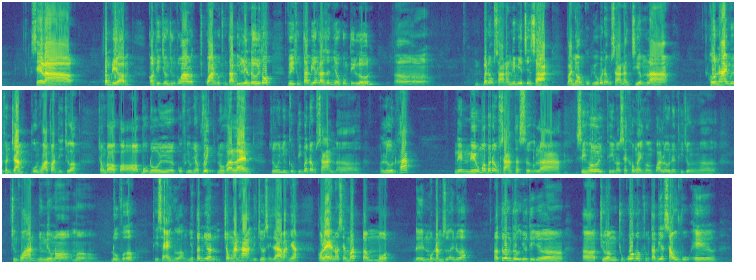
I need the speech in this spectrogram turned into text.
sẽ là tâm điểm còn thị trường chứng khoán của chúng ta bị liên đới thôi vì chúng ta biết là rất nhiều công ty lớn uh, bất động sản đang niêm yết trên sàn và nhóm cổ phiếu bất động sản đang chiếm là hơn 20% vốn hóa toàn thị trường. Trong đó có bộ đôi cổ phiếu nhà Vic, Novaland rồi những công ty bất động sản uh, lớn khác. Nên nếu mà bất động sản thật sự là xì hơi thì nó sẽ không ảnh hưởng quá lớn đến thị trường uh, chứng khoán. Nhưng nếu nó mà đổ vỡ thì sẽ ảnh hưởng. Nhưng tất nhiên trong ngắn hạn thì chưa xảy ra bạn nhé. Có lẽ nó sẽ mất tầm 1 đến một năm rưỡi nữa nó tương tự như thị uh, uh, trường Trung Quốc thôi. Chúng ta biết sau vụ e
